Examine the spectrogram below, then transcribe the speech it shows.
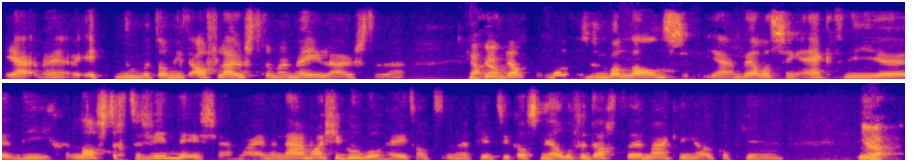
ja, ik noem het dan niet afluisteren, maar meeluisteren. Ja. En dat, dat, is een balans, ja, een balancing act die, uh, die lastig te vinden is, zeg maar. En met name als je Google heet, want dan heb je natuurlijk al snel de verdachte ook op je... Ja,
